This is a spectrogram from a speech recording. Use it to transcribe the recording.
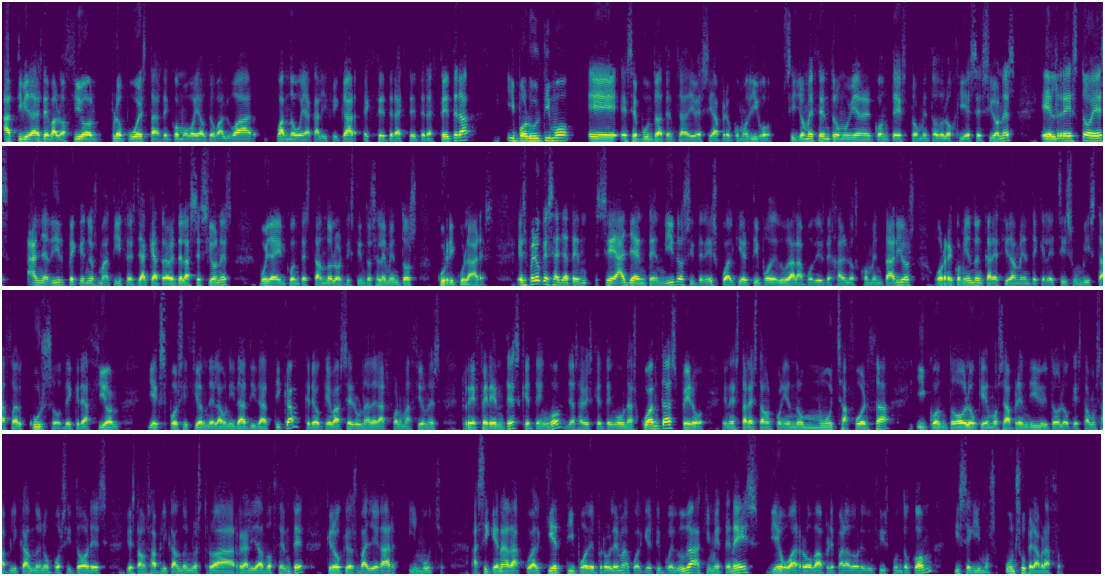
actividades de evaluación, propuestas de cómo voy a autoevaluar, cuándo voy a calificar, etcétera, etcétera, etcétera. Y por último, eh, ese punto de atención a la diversidad. Pero como digo, si yo me centro muy bien en el contexto, metodología y sesiones, el resto es añadir pequeños matices, ya que a través de las sesiones voy a ir contestando los distintos elementos curriculares. Espero que se haya, se haya, entendido. Si tenéis cualquier tipo de duda, la podéis dejar en los comentarios. Os recomiendo encarecidamente que le echéis un vistazo al curso de creación y exposición de la unidad didáctica. Creo que va a ser una de las formaciones referentes que tengo. Ya sabéis que tengo unas cuantas, pero en esta le estamos poniendo mucha fuerza y con todo lo que hemos aprendido y todo lo que estamos aplicando en opositores y estamos aplicando en nuestro realidad docente, creo que os va a llegar y mucho. Así que nada, cualquier tipo de problema, cualquier tipo de duda, aquí me tenéis, diego arroba preparadoredufis.com y seguimos. Un súper abrazo.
